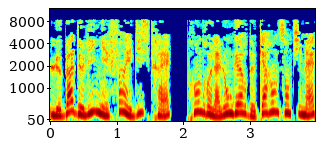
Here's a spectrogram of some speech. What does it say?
Le bas de ligne est fin et discret, Prendre la longueur de 40 cm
